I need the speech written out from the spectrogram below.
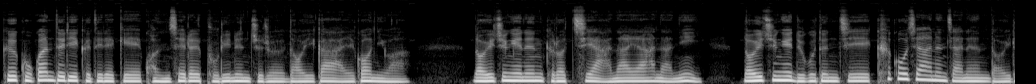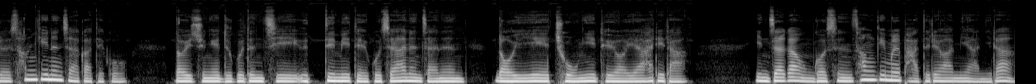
그 고관들이 그들에게 권세를 부리는 줄을 너희가 알거니와 너희 중에는 그렇지 않아야 하나니 너희 중에 누구든지 크고자 하는 자는 너희를 섬기는 자가 되고 너희 중에 누구든지 으뜸이 되고자 하는 자는 너희의 종이 되어야 하리라. 인자가 온 것은 섬김을 받으려 함이 아니라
